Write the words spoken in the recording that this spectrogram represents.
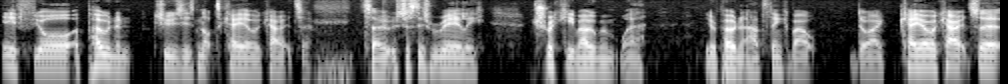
if your opponent chooses not to KO a character. So it was just this really tricky moment where your opponent had to think about: Do I KO a character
